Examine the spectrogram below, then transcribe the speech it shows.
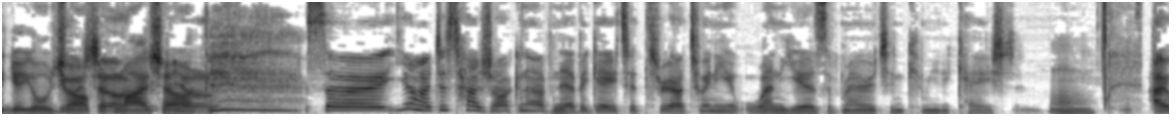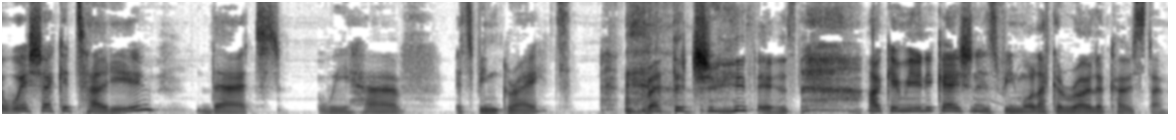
your, your Jacques, Jacques, but my Jacques. Yeah. So yeah, just how Jacques and I have navigated through our 21 years of marriage and communication. Mm. I wish I could tell you that we have. It's been great. but the truth is, our communication has been more like a roller coaster.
